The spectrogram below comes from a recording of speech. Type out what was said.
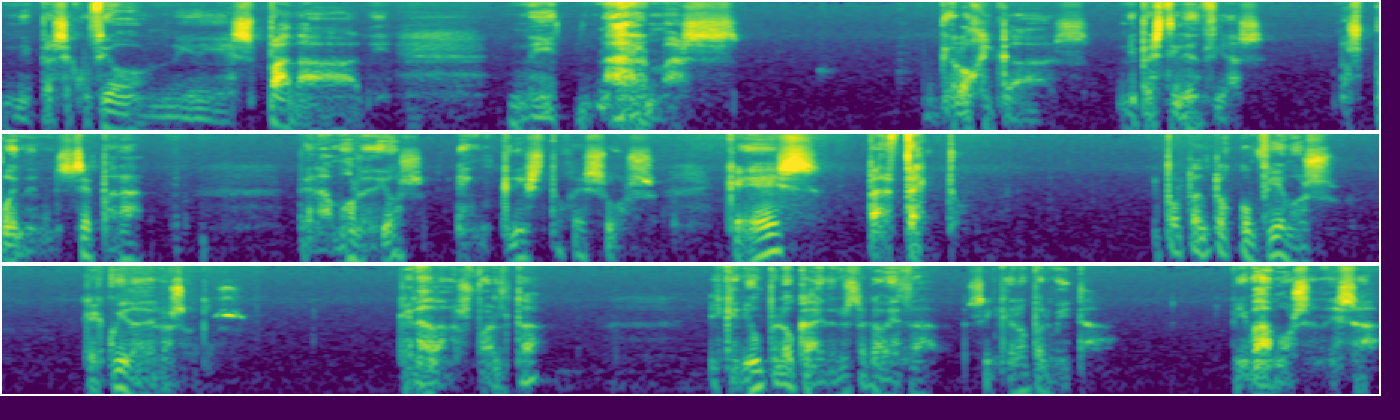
ni persecución, ni espada, ni, ni armas biológicas ni pestilencias nos pueden separar del amor de Dios en Cristo Jesús, que es perfecto. Y por tanto confiemos que cuida de nosotros, que nada nos falta y que ni un pelo cae de nuestra cabeza sin que lo permita. Vivamos en esa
